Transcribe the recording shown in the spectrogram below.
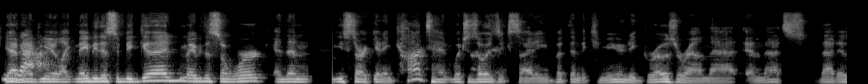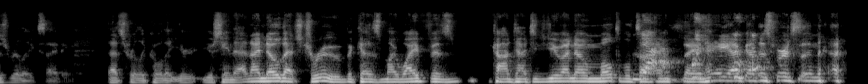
You have yeah. an idea like maybe this would be good, maybe this will work, and then you start getting content, which is always exciting, but then the community grows around that and that's that is really exciting. That's really cool that you're you're seeing that. And I know that's true because my wife has contacted you I know multiple times yeah. saying, "Hey, I've got this person." and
